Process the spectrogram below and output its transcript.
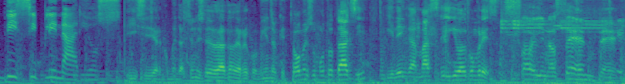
disciplinarios. Y si de recomendaciones se trata, le recomiendo que tome su mototaxi y venga más seguido al Congreso. Soy inocente.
